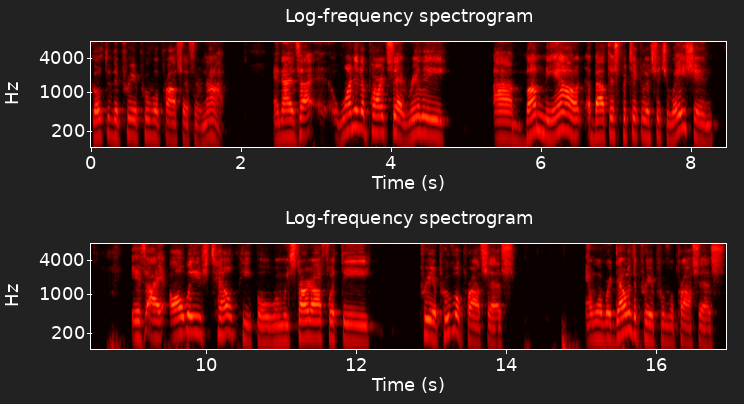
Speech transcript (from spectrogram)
go through the pre-approval process or not. And as I, one of the parts that really um, bummed me out about this particular situation is I always tell people when we start off with the pre-approval process, and when we're done with the pre-approval process,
